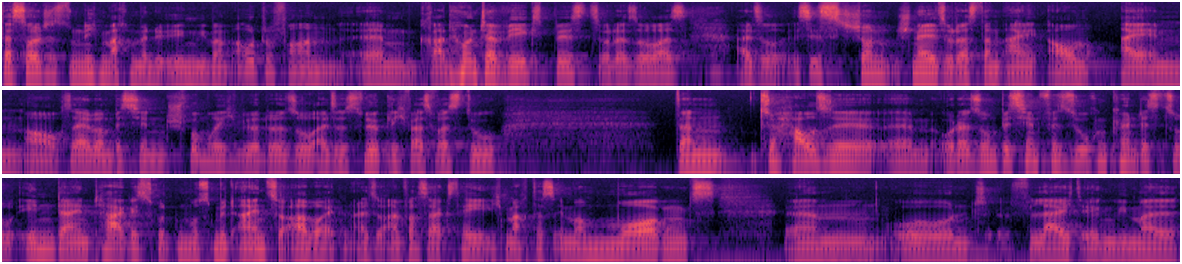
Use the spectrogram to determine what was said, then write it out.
das solltest du nicht machen, wenn du irgendwie beim Autofahren ähm, gerade unterwegs bist oder sowas. Also es ist schon schnell so, dass dann einem auch selber ein bisschen schwummrig wird oder so. Also es ist wirklich was, was du dann zu Hause ähm, oder so ein bisschen versuchen könntest, so in deinen Tagesrhythmus mit einzuarbeiten. Also einfach sagst, hey, ich mache das immer morgens ähm, und vielleicht irgendwie mal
